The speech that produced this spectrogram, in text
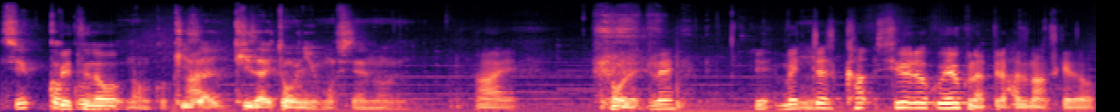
せっかく別のなんか機材、はい。機材投入もしてんのに。はい。そうですねえめっちゃか、収録良くなってるはずなんですけど。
